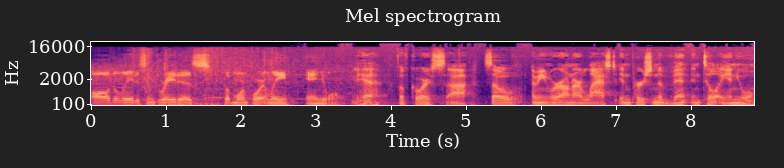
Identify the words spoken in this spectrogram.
all the latest and greatest, but more importantly, annual. Yeah, of course. Uh, so, I mean, we're on our last in person event until annual,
